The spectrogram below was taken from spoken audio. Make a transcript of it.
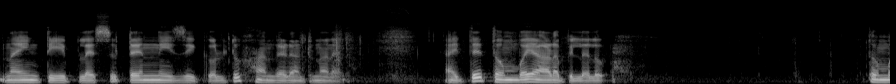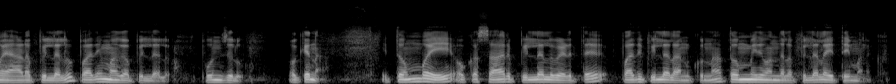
Ninety plus ten is equal to hundred అంటున్నా నేను. అయితే తొంభై ఆడపిల్లలు. తొంభై ఆడపిల్లలు పది మగపిల్లలు పుంజులు. ఓకేనా? ఈ తొంభై ఒకసారి పిల్లలు పెడితే పది పిల్లలు అనుకున్న తొమ్మిది వందల పిల్లలు అవుతాయి మనకు.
